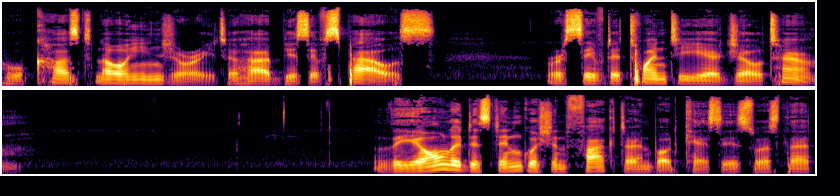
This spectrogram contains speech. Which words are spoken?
who caused no injury to her abusive spouse, received a 20 year jail term. The only distinguishing factor in both cases was that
